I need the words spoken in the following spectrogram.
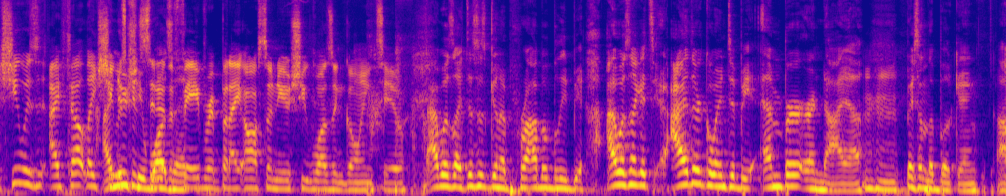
She was. I felt like she I was she considered the favorite, but I also knew she wasn't going to. I was like, this is gonna probably be. I was like, it's either going to be Ember or Nia, based on the booking. Um,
